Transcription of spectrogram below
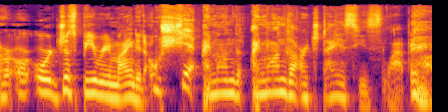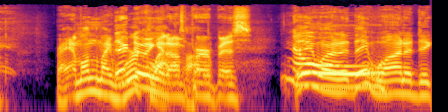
or, or or just be reminded, oh shit, I'm on the I'm on the archdiocese laptop. right? I'm on my work laptop. They're work doing laptop. it on purpose. No. They wanted they wanted to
